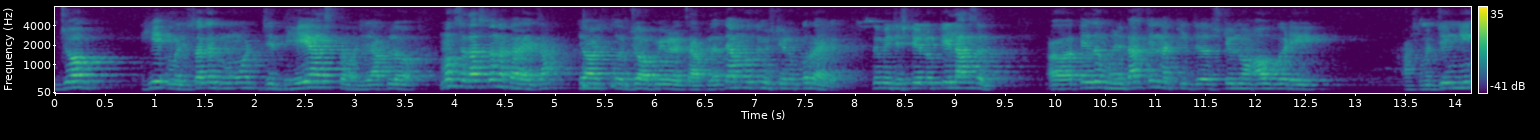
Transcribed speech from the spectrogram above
जॉब हे म्हणजे सगळ्यात मोठ जे ध्येय असतं म्हणजे आपलं मकसद असतं ना करायचा तेव्हा असतं जॉब मिळायचा आपल्याला. त्यामुळे तुम्ही स्टेनो करून राहिले. तुम्ही जे स्टेनो केलं असेल ते जर म्हणत असतील ना की जर स्टेनो अवघड आहे असं म्हणजे ज्यांनी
